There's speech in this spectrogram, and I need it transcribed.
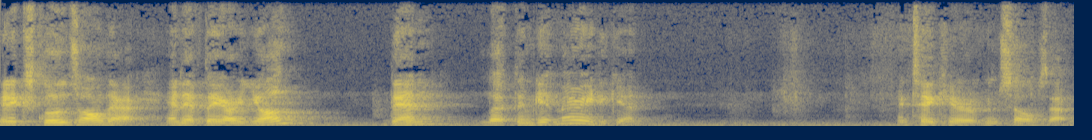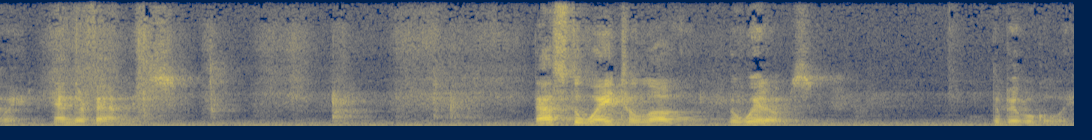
It excludes all that. And if they are young, then let them get married again and take care of themselves that way and their families. That's the way to love the widows, the biblical way.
